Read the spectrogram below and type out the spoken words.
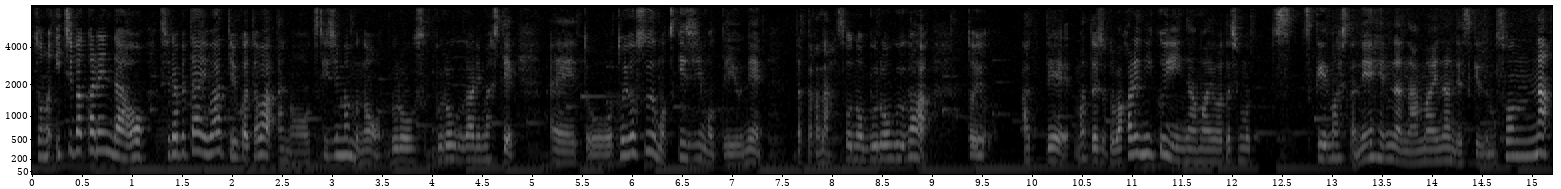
その市場カレンダーを調べたいわっていう方はあの築地マムのブログブログがありまして、えーと、豊洲も築地もっていうねだったかな。そのブログがとあってまたちょっと分かりにくい名前を私もつけましたね。変な名前なんですけれどもそんな、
